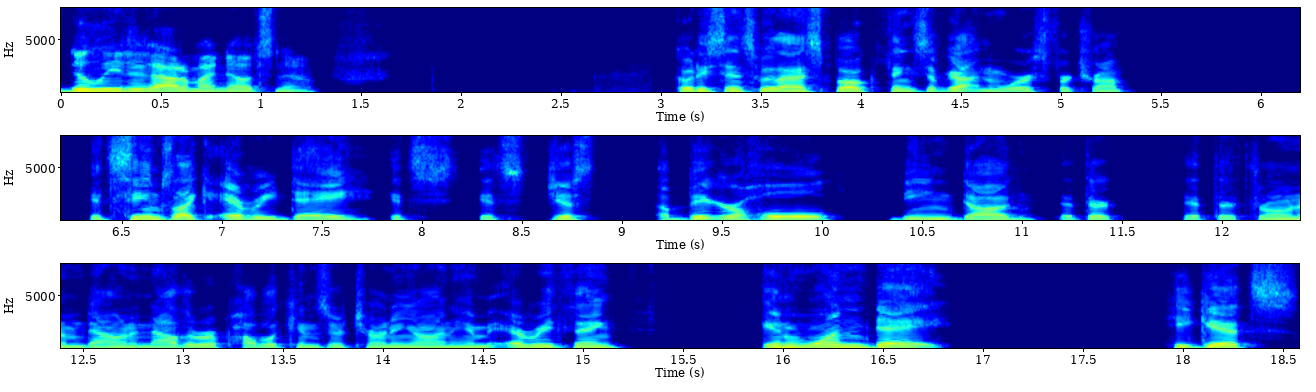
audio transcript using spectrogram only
delete it out of my notes now. Cody, since we last spoke, things have gotten worse for Trump. It seems like every day it's it's just a bigger hole being dug that they're that they're throwing him down, and now the Republicans are turning on him. Everything in one day, he gets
